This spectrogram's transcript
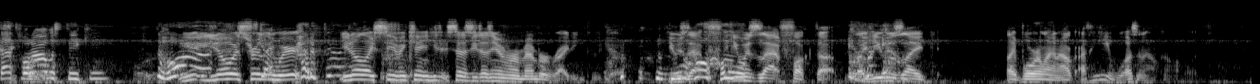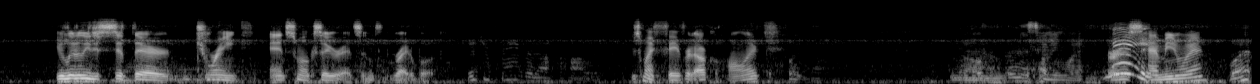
That's what I was thinking. Horror. The horror. you, you know what's really weird? pedophilia. You know, like Stephen King, he says he doesn't even remember writing Cujo. He was that he was that fucked up. Like he was like like borderline alcohol. I think he was an alcoholic. He literally just sit there, drink, and smoke cigarettes and write a book. Who's your favorite alcoholic? Who's my favorite alcoholic? No, Ernest Hemingway. Ernest Hemingway. What?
